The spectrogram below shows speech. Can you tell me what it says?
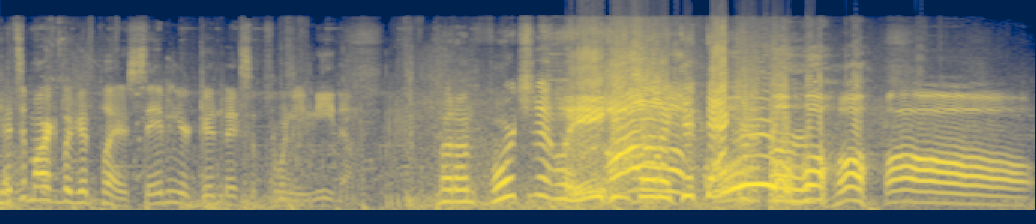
It's a mark of a good player, saving your good mix-ups when you need them. But unfortunately, he's Oh! gonna get that Oh, confirmed. ho, ho, ho.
